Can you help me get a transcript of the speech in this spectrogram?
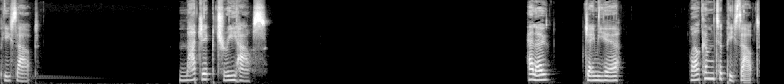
Peace out. Magic Treehouse. Hello. Jamie here. Welcome to Peace Out.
